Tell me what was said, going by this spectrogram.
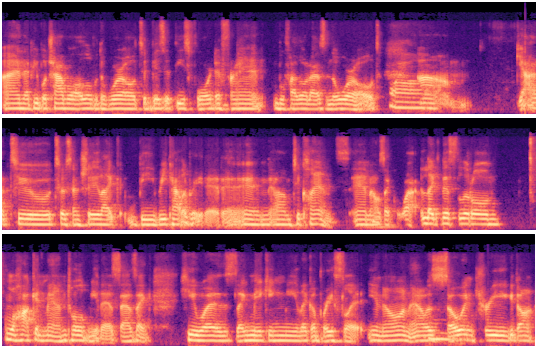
And that people travel all over the world to visit these four different bufadoras in the world. Wow. Um, yeah to to essentially like be recalibrated and, and um, to cleanse. And i was like what like this little Oaxacan man told me this as like he was like making me like a bracelet, you know, and I was mm. so intrigued on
